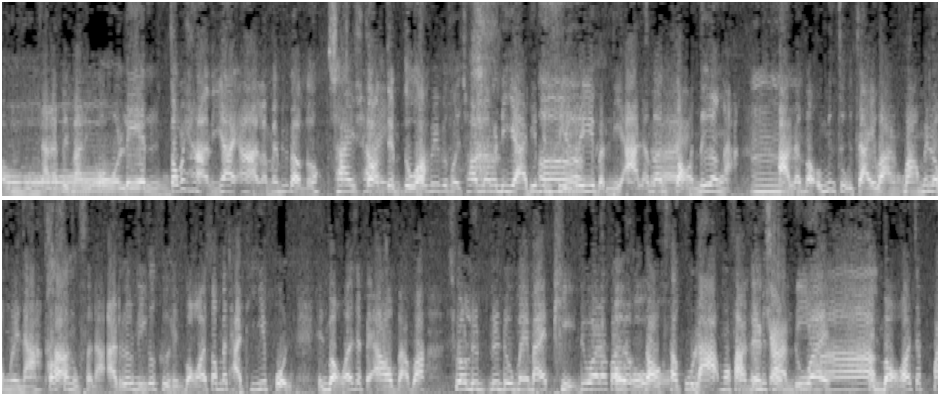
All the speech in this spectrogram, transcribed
โอ้ อืมอันนั้นเป็นมาริโอเล่นต้องไปหานิยายอ่านแล้วไหมพี่แป๋วเนาะ ใช่ใช่ก่อนเต็มตัวพราะพี่เป็นคนชอบนวนิยายที่เป็นเออซีรีส์แบบนี้อ่านแล้วมันใช่ต่อเนื่องอะอืมอ่านแล้วแบบอุ้ยมันจุใจวางวางไม่ลงเลยนะ ก็ค่ะ สนุกสนานอะเรื่องนี้ก็คือเห็นบอกว่าต้องไปถ่ายที่ญี่ปุ่น เห็นบอกว่าจะไปเอาแบบว่าช่วงฤฤดูใบไม้ผลิด้วยแล้วก็โอ้โหดอกซากุระมาฝากท่านผู้ชมด้วยบรรยากาศดีมาก เห็นบอกว่าจะไป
